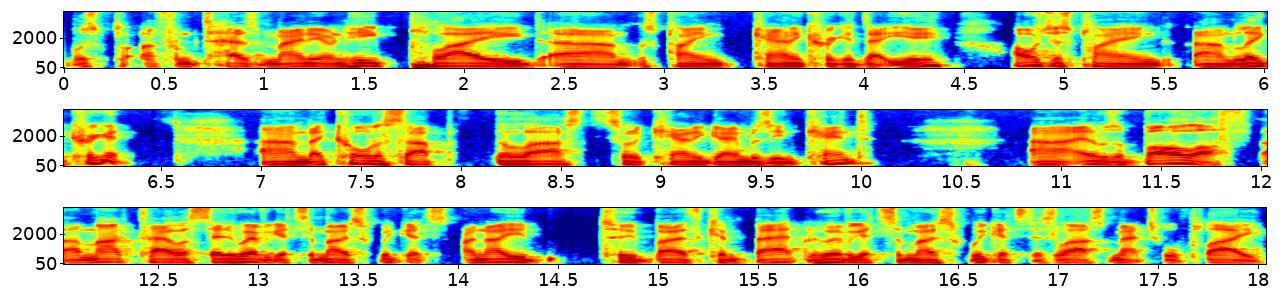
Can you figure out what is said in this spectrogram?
was pl- from Tasmania, and he played um, was playing county cricket that year. I was just playing um, league cricket. Um, they called us up the last sort of county game was in Kent. Uh, and it was a bowl off. Uh, Mark Taylor said, "Whoever gets the most wickets, I know you two both can bat, but whoever gets the most wickets this last match will play."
